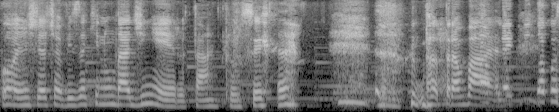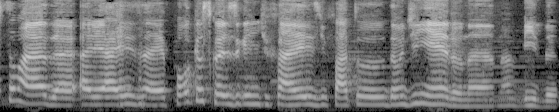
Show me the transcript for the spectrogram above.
Bom, a gente já te avisa que não dá dinheiro, tá? Então você dá trabalho. É que tô acostumada. Aliás, é, poucas coisas que a gente faz de fato dão dinheiro na, na vida.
